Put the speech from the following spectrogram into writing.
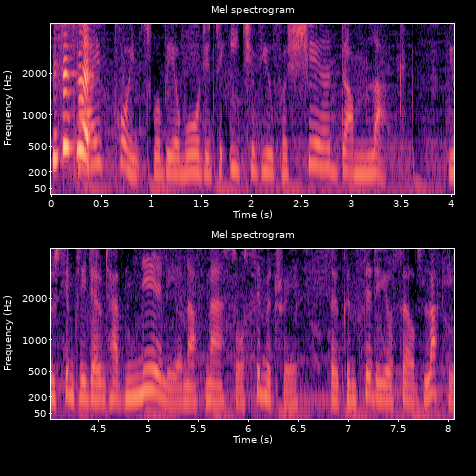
Is this meant? Five points will be awarded to each of you for sheer dumb luck. You simply don't have nearly enough mass or symmetry, so consider yourselves lucky.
